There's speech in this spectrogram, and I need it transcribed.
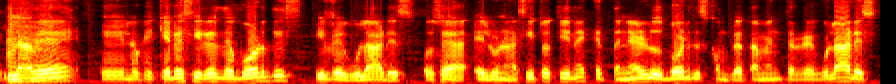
La B eh, lo que quiere decir es de bordes irregulares. O sea, el lunarcito tiene que tener los bordes completamente regulares.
